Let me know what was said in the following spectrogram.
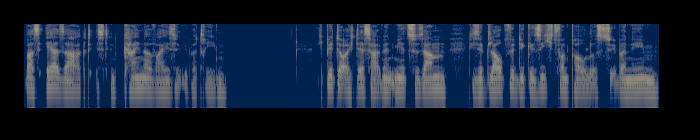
was er sagt, ist in keiner Weise übertrieben. Ich bitte euch deshalb mit mir zusammen, diese glaubwürdige Sicht von Paulus zu übernehmen,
